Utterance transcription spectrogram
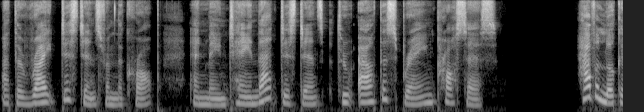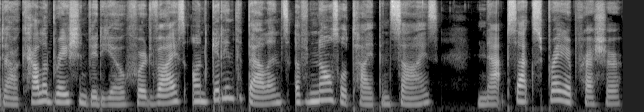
at the right distance from the crop and maintain that distance throughout the spraying process. Have a look at our calibration video for advice on getting the balance of nozzle type and size, knapsack sprayer pressure,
